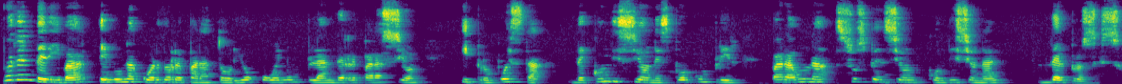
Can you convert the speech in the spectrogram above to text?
pueden derivar en un acuerdo reparatorio o en un plan de reparación y propuesta de condiciones por cumplir para una suspensión condicional del proceso.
